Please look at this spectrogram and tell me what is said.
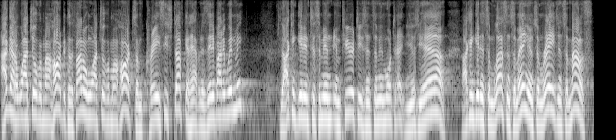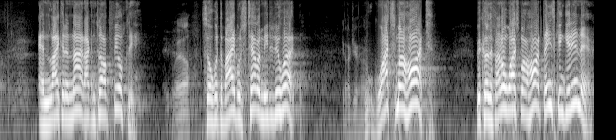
I got to watch over my heart because if I don't watch over my heart, some crazy stuff can happen. Is anybody with me? So I can get into some impurities and some immortality. Yes, yeah. I can get in some lust and some anger and some rage and some malice. And like it or not, I can talk filthy. Well, So what the Bible is telling me to do what? guard your heart. Watch my heart. Because if I don't watch my heart, things can get in there.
